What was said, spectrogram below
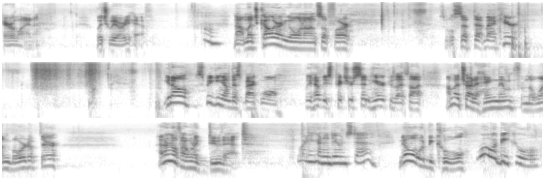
Carolina, which we already have. Oh. Not much coloring going on so far. So we'll set that back here. You know, speaking of this back wall, we have these pictures sitting here because I thought I'm going to try to hang them from the one board up there. I don't know if I want to do that. What are you going to do instead? You know what would be cool? What would be cool?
